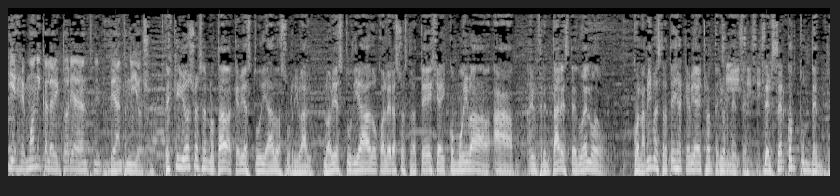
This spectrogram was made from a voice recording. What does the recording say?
y hegemónica la victoria de Anthony, de Anthony Joshua. Es que Joshua se notaba que había estudiado a su rival, lo había estudiado, cuál era su estrategia y cómo iba a, a enfrentar este duelo con la misma estrategia que había hecho anteriormente, Sí, sí, sí, sí. del ser contundente.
